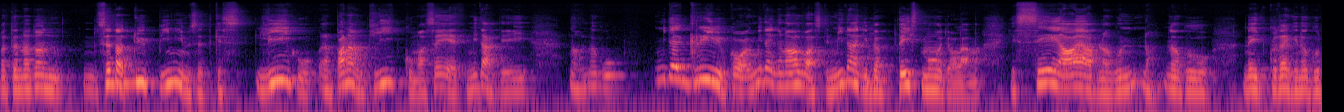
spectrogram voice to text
vaata, nad on seda tüüpi inimesed, kes liigub, panevad liikuma see, et midagi ei noh, nagu midagi kriivib kogu aeg, midagi on halvasti, midagi peab teistmoodi olema ja see ajab nagu noh, nagu neid kuidagi nagu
